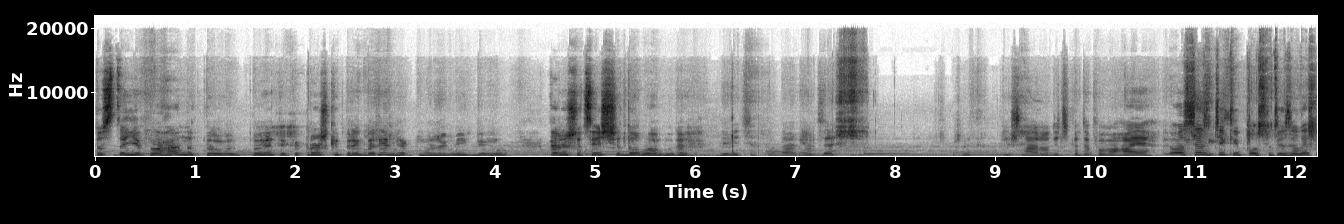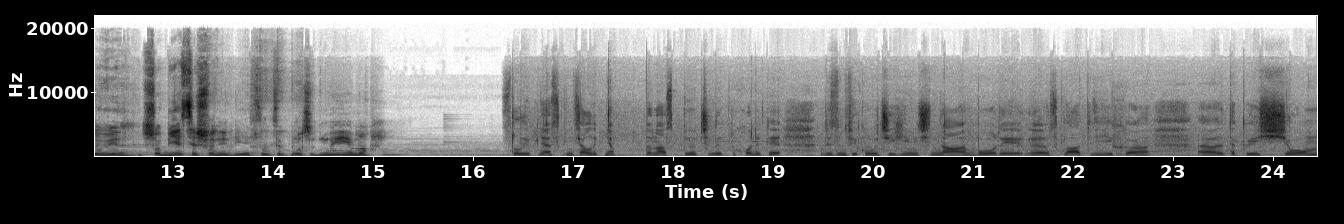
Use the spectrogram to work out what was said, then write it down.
то стає погано, то, то трошки приберемо, як можемо, йдемо. Каже, що це ще довго буде. Дивіться, що далі. Оце прийшла родичка, допомагає. Оце тільки посуд і залишив, він що б'ється, що не б'ється. Це посуд миємо. З липня, з кінця липня до нас почали приходити дезінфікуючі гігієнічні набори. Е, Склад їх е, е, такий, що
